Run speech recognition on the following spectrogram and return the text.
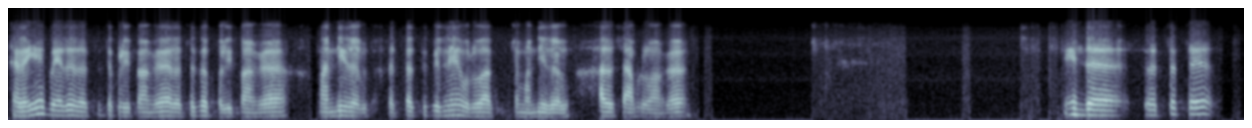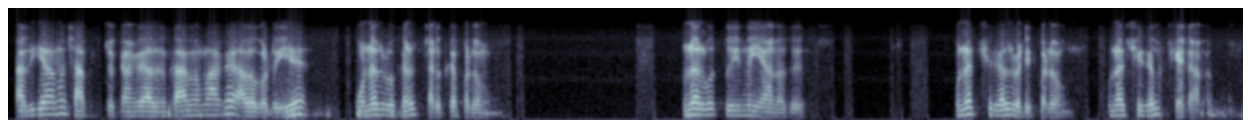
நிறைய பேர் ரத்தத்தை குடிப்பாங்க ரத்தத்தை பழிப்பாங்க. மண்ணீரல் ரத்தத்துக்குன்னே உருவாக்கிட்ட மண்ணீரல் அதை சாப்பிடுவாங்க. இந்த ரத்தத்தை அறியாம சாப்பிட்டு இருக்காங்க. அதன் காரணமாக அவர்களுடைய உணர்வுகள் தடுக்கப்படும். உணர்வு தூய்மையானது. உணர்ச்சிகள் வெளிப்படும். உணர்ச்சிகள் கேடானது.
